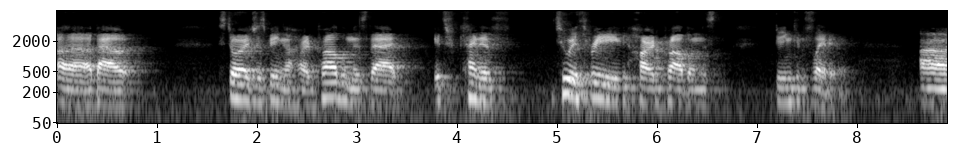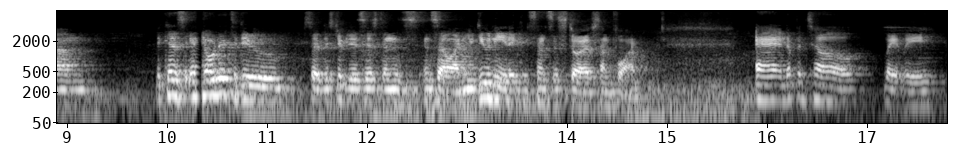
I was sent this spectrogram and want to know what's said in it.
uh, about storage as being a hard problem is that it's kind of two or three hard problems being conflated. Um, because in order to do so distributed systems and so on, you do need a consensus store of some form. And up until lately,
